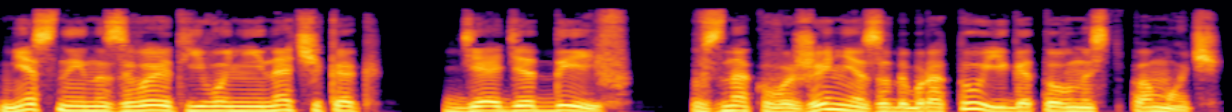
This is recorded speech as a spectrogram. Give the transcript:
Местные называют его не иначе как «дядя Дэйв», в знак уважения за доброту и готовность помочь.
